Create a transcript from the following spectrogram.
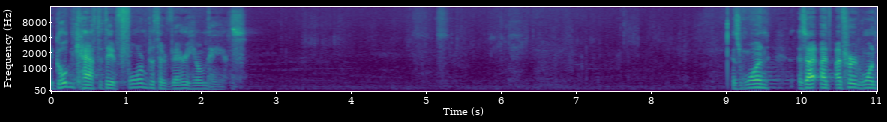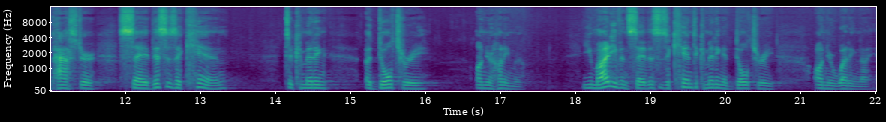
a golden calf that they had formed with their very own hands. As one, as I, have heard one pastor say, this is akin to committing adultery on your honeymoon. You might even say this is akin to committing adultery on your wedding night.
